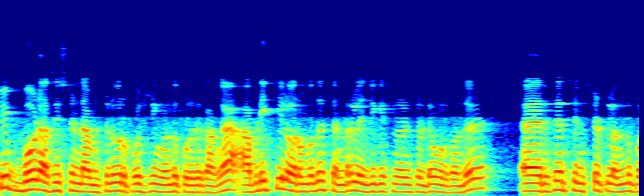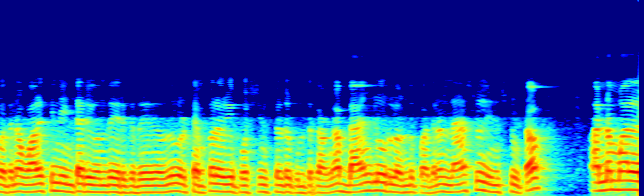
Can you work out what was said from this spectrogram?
ஷிப் போர்டு அசிஸ்டன்ட் அப்படின்னு சொல்லி ஒரு போஸ்டிங் வந்து கொடுத்துருக்காங்க. அப்படி கீழே வரும்போது சென்ட்ரல் எஜுகேஷனல்னு சொல்லிட்டு உங்களுக்கு வந்து ரிசர்ச் இன்ஸ்டியூட்டில் வந்து பார்த்தீங்கன்னா வாழ்க்கையின் இன்டர்வியூ வந்து இருக்குது. வந்து ஒரு டெம்பரரி போஸ்டிங் சொல்லிட்டு கொடுத்துருக்காங்க. பெங்களூரில் வந்து பார்த்தீங்கன்னா நேஷனல் இன்ஸ்டியூட் ஆஃப் அந்த மாதிரி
